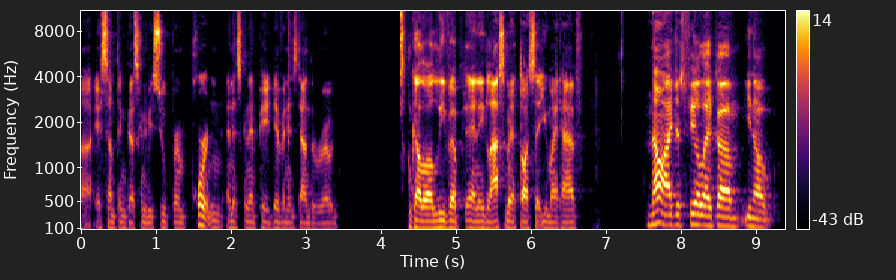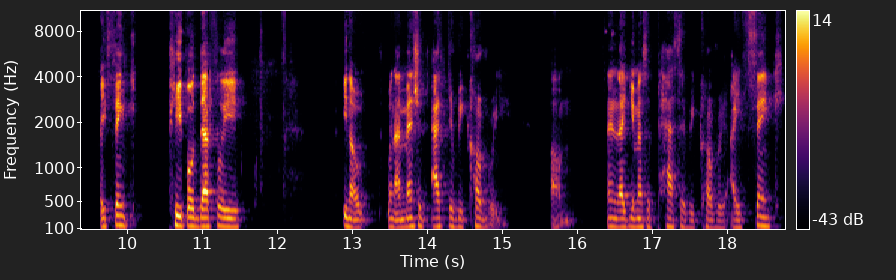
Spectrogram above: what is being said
uh, is something that's going to be super important and it's going to pay dividends down the road. Gallo, I'll leave up any last minute thoughts that you might have. No, I just feel like, um, you know, I think people definitely, you know, when I mentioned active recovery, um, and like you mentioned passive recovery, I think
